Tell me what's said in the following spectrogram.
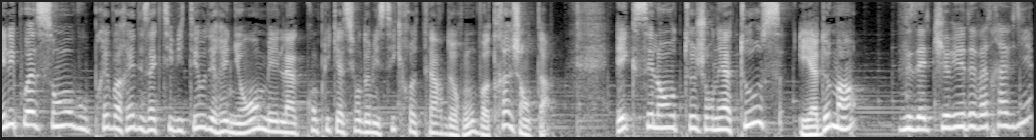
Et les poissons, vous prévoirez des activités ou des réunions, mais la complication domestique retarderont votre agenda. Excellente journée à tous et à demain. Vous êtes curieux de votre avenir?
